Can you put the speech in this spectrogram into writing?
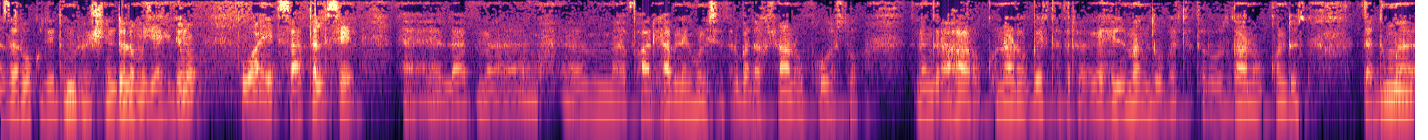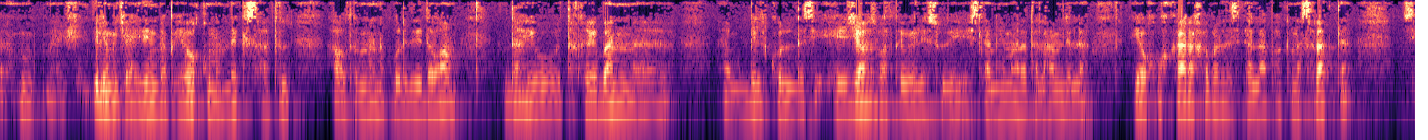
نظر وکړو د دومره شیندلو مجاهدینو واحد ساتل سه له فاریاب نه ونیسه تر بدخشان او خوست او ننګرهار او کونړ او بیرته تر هلمند او بیرته تر روزګان او قندوز دا دومره شیندلي مجاهدین به په یوه قومنده کې ساتل او تر ننه پورې د دوام دا یو تقریبا بالکل د اعجاز ورته ویل سو د اسلامي امارت الحمدلله یو خو ښکاره خبر ده چې د الله پاک نصرت ده چې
